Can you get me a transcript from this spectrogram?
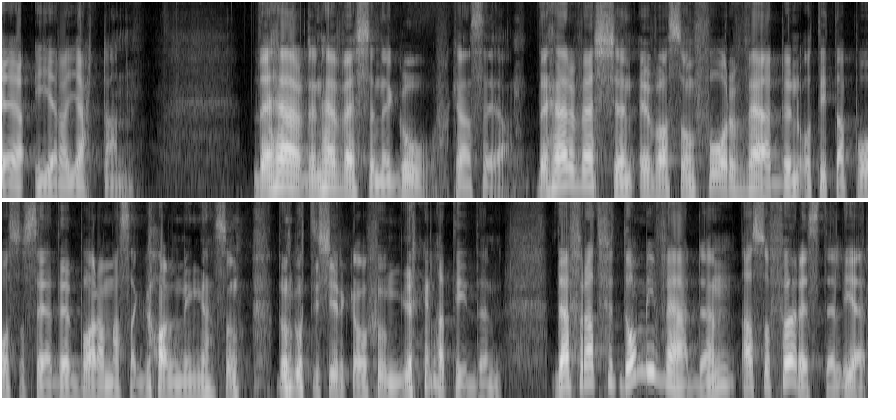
i era hjärtan det här, den här versen är god, kan jag säga. Den här versen är vad som får världen att titta på oss och säga det är bara massa galningar som de går till kyrkan och sjunger hela tiden. Därför att för dem i världen, alltså föreställ er,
